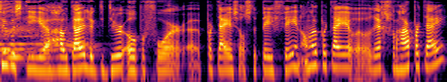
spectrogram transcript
Jezus die uh, houdt duidelijk de deur open voor uh, partijen zoals de PVV en andere partijen uh, rechts van haar partij.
